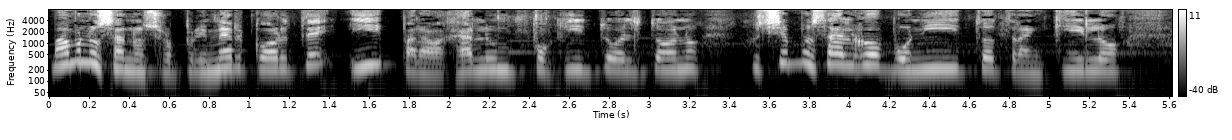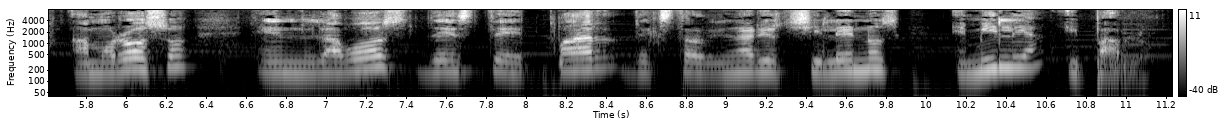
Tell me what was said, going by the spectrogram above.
vámonos a nuestro primer corte y para bajarle un poquito el tono, escuchemos algo bonito, tranquilo, amoroso, en la voz de este par de extraordinarios chilenos, Emilia y Pablo.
